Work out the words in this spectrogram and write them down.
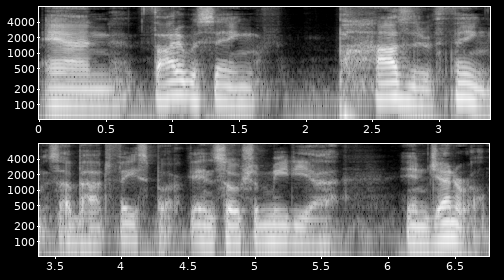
and thought it was saying positive things about Facebook and social media in general.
